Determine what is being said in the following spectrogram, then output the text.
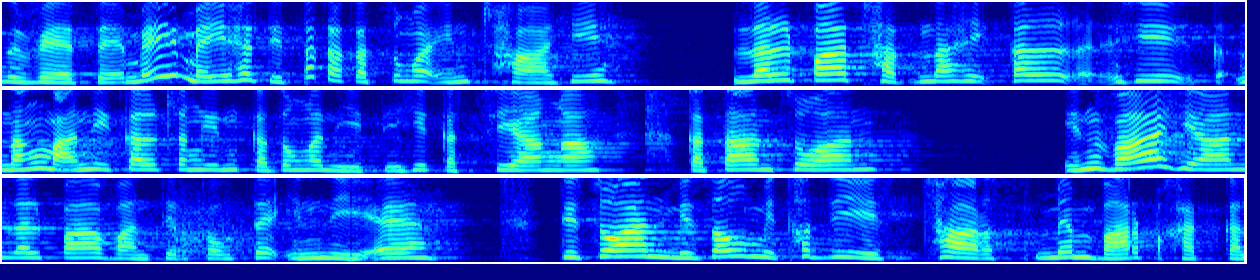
ลุกนาจังปอร์เฮโลอินเจ็กอักฟักนาจังปอร์เฮโลว่าก็ขัดสิกแต่ปอยันนาช่องนาเว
